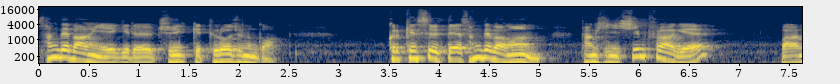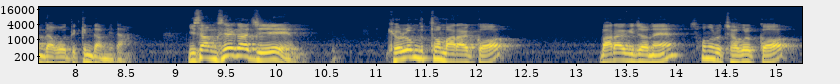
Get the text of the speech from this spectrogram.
상대방의 얘기를 주의 깊게 들어주는 것. 그렇게 했을 때 상대방은 당신이 심플하게 말한다고 느낀답니다. 이상 세 가지 결론부터 말할 것, 말하기 전에 손으로 적을 것,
